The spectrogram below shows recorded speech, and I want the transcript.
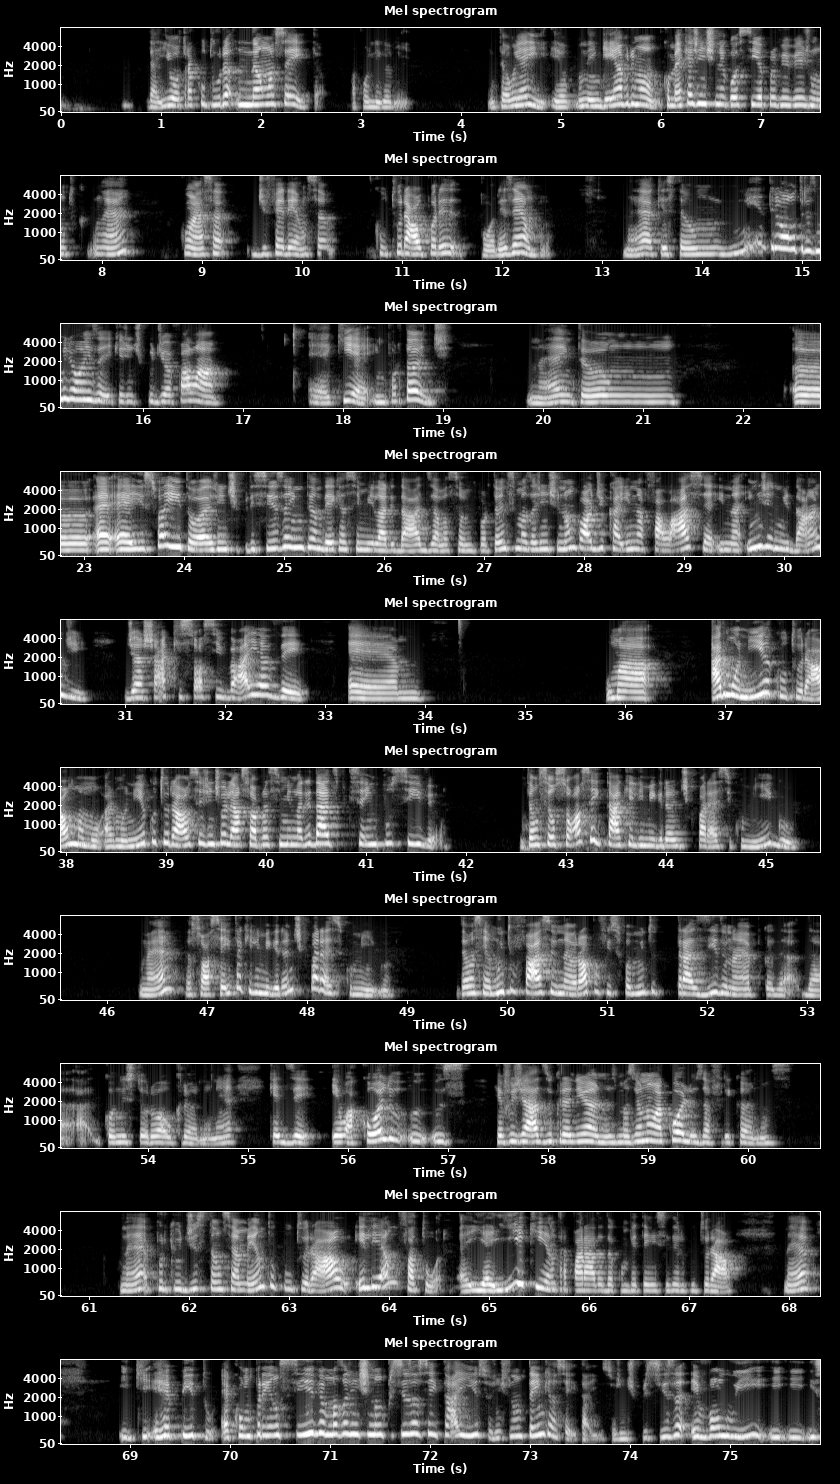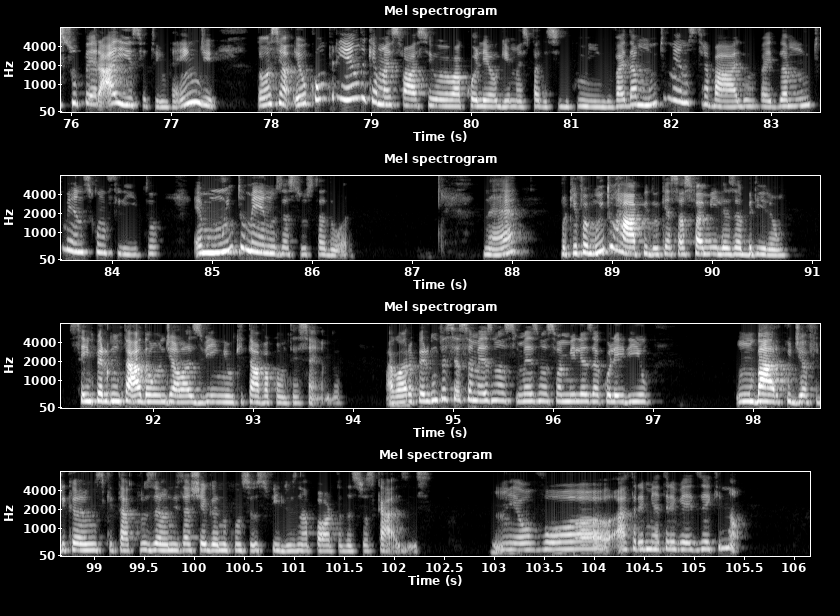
Daí outra cultura não aceita a poligamia. Então, e aí? Eu, ninguém abre mão. Como é que a gente negocia para viver junto, né? Com essa diferença cultural, por, por exemplo. Né? A questão, entre outras milhões aí que a gente podia falar, é que é importante. Né? Então, uh, é, é isso aí. Então, a gente precisa entender que as similaridades elas são importantes, mas a gente não pode cair na falácia e na ingenuidade de achar que só se vai haver é, uma harmonia cultural, uma harmonia cultural se a gente olhar só para similaridades, porque isso é impossível. Então, se eu só aceitar aquele imigrante que parece comigo, né? Eu só aceito aquele imigrante que parece comigo. Então, assim, é muito fácil. Na Europa, isso foi muito trazido na época da, da quando estourou a Ucrânia, né? Quer dizer, eu acolho os refugiados ucranianos, mas eu não acolho os africanos né? Porque o distanciamento cultural, ele é um fator. É, e aí é que entra a parada da competência intercultural, né? E que, repito, é compreensível, mas a gente não precisa aceitar isso, a gente não tem que aceitar isso, a gente precisa evoluir e, e, e superar isso, tu entende? Então, assim, ó, eu compreendo que é mais fácil eu acolher alguém mais parecido comigo. Vai dar muito menos trabalho, vai dar muito menos conflito, é muito menos assustador, né? Porque foi muito rápido que essas famílias abriram, sem perguntar de onde elas vinham, o que estava acontecendo. Agora, pergunta se essas mesmas, mesmas famílias acolheriam um barco de africanos que está cruzando e está chegando com seus filhos na porta das suas casas. Eu vou me atrever a dizer que não.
